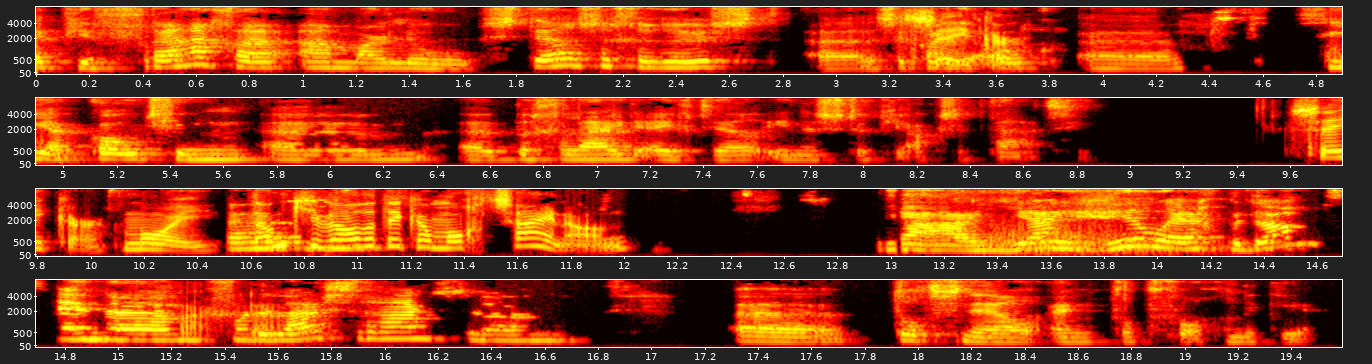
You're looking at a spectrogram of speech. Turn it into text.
heb je vragen aan Marlou, stel ze gerust. Uh, ze kan Zeker. je ook uh, via coaching um, uh, begeleiden, eventueel in een stukje acceptatie. Zeker, mooi. Dankjewel um, dat ik er mocht zijn, Anne. Ja, jij heel erg bedankt. En um, voor de luisteraars, tot snel en tot de volgende keer.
